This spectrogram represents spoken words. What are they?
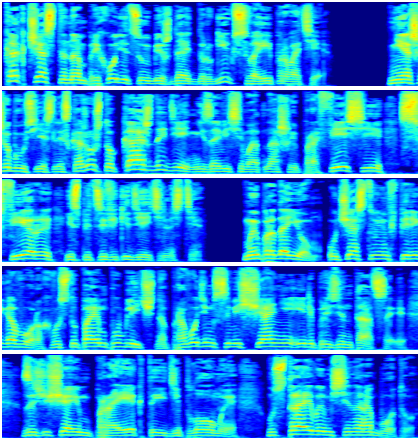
Как часто нам приходится убеждать других в своей правоте? Не ошибусь, если скажу, что каждый день, независимо от нашей профессии, сферы и специфики деятельности. Мы продаем, участвуем в переговорах, выступаем публично, проводим совещания или презентации, защищаем проекты и дипломы, устраиваемся на работу,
